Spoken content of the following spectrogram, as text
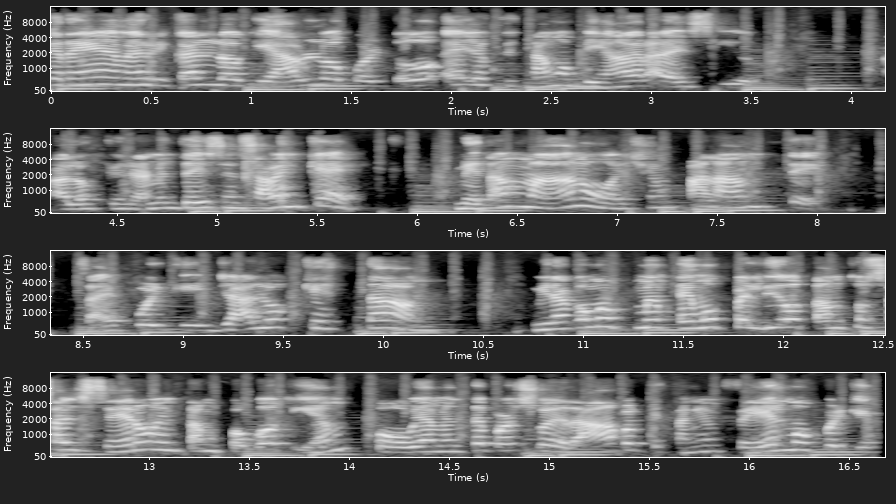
créeme, Ricardo, que hablo por todos ellos que estamos bien agradecidos. A los que realmente dicen, ¿saben qué? Metan mano, echen para adelante. ¿Sabes? Porque ya los que están Mira cómo hemos perdido tantos salseros en tan poco tiempo, obviamente por su edad, porque están enfermos, porque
